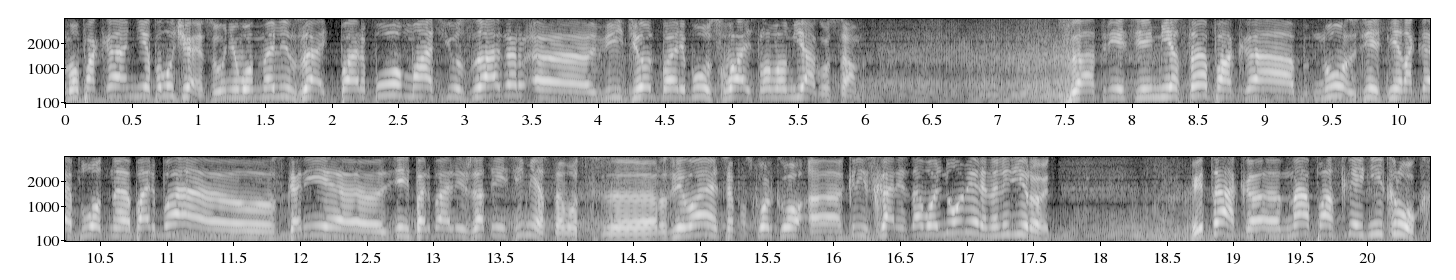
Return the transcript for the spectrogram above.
но пока не получается у него навязать борьбу. Матью Загар э, ведет борьбу с Вайсловым Ягусом. За третье место пока, ну, здесь не такая плотная борьба. Э, скорее, здесь борьба лишь за третье место вот э, развивается, поскольку э, Крис Харрис довольно уверенно лидирует. Итак, э, на последний круг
